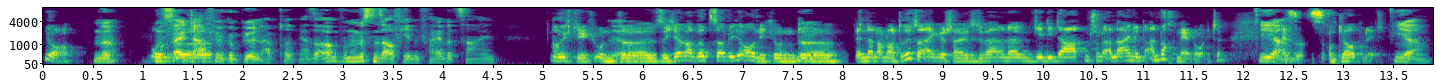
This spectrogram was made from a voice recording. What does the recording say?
Ja, Ne? Und, Muss halt äh, dafür Gebühren abdrücken. Also irgendwo müssen sie auf jeden Fall bezahlen. Richtig. Und Ja. äh, sicherer wird's dadurch auch nicht. Und Mhm. äh, wenn dann auch noch Dritte eingeschaltet werden, dann gehen die Daten schon alleine an noch mehr Leute. Ja. Also das ist unglaublich. ja.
